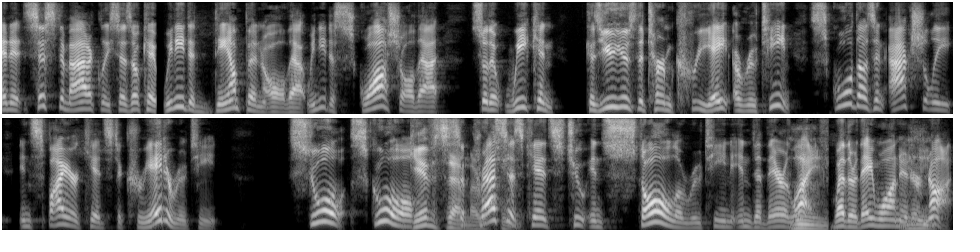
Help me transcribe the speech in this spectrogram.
and it systematically says, okay, we need to dampen all that. We need to squash all that so that we can because you use the term create a routine. School doesn't actually inspire kids to create a routine. School school gives them suppresses kids to install a routine into their life, mm. whether they want it mm. or mm-hmm. not.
